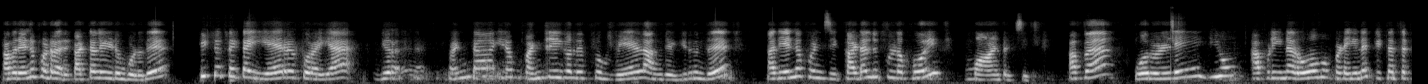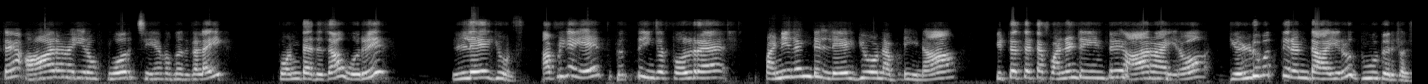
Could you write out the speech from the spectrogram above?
அவர் என்ன பண்றாரு? கட்டளையிடும் பொழுது கிட்டத்தட்ட ஏறக்குறைய ரெண்டாயிரம் பன்றிகளுக்கு மேல அங்க இருந்து அது என்ன பண்ணுச்சு? கடலுக்குள்ள போய் மாண்டுச்சு. அப்ப ஒரு லேகியம் அப்படின்னா ரோம படையில கிட்டத்தட்ட ஆறாயிரம் போர் சேவகர்களை கொண்டதுதான் ஒரு லேகியூன். அப்படின்னா ஏற்கத்து இங்க சொல்ற பன்னிரெண்டு லேகியூன் அப்படின்னா கிட்டத்தட்ட பன்னெண்டு இன்ட்டு ஆறாயிரம் எழுபத்தி ரெண்டாயிரம் தூதர்கள்.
